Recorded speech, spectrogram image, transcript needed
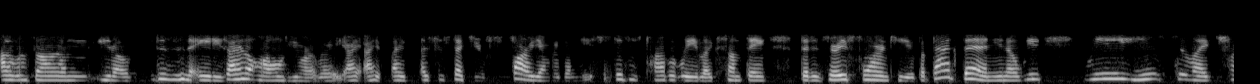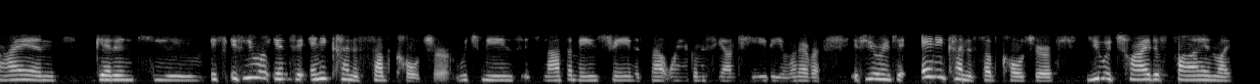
I was on, you know, this is in the 80s. I don't know how old you are, Ray. I, I, I suspect you're far younger than me. So this is probably like something that is very foreign to you. But back then, you know, we, we used to like try and get into if if you were into any kind of subculture, which means it's not the mainstream, it's not what you're going to see on TV and whatever. If you were into any kind of subculture, you would try to find like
